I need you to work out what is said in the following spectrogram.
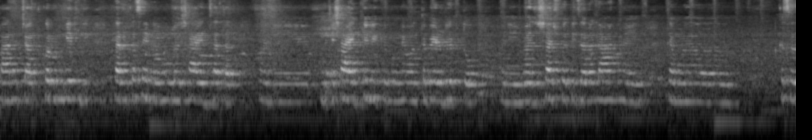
बाराच्या आत करून घेतली. कारण कसं आहे ना मुलं शाळेत जातात. आणि म्हणजे शाळेत गेली की मग निवांत वेळ भेटतो. आणि माझी शाश्वती जरा लहान आहे त्यामुळं कसं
